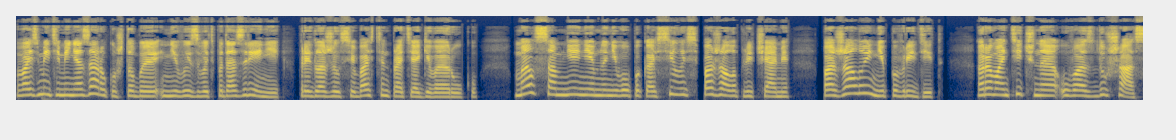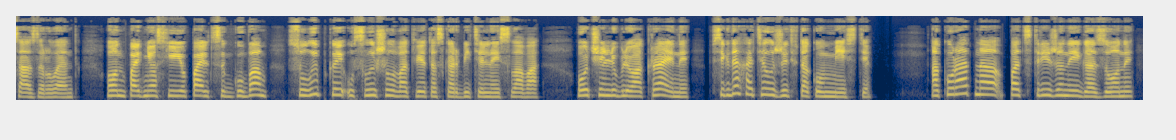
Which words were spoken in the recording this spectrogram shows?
«Возьмите меня за руку, чтобы не вызвать подозрений», — предложил Себастьян, протягивая руку. Мел с сомнением на него покосилась, пожала плечами. «Пожалуй, не повредит». «Романтичная у вас душа, Сазерленд». Он поднес ее пальцы к губам, с улыбкой услышал в ответ оскорбительные слова. «Очень люблю окраины, всегда хотел жить в таком месте». Аккуратно подстриженные газоны —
